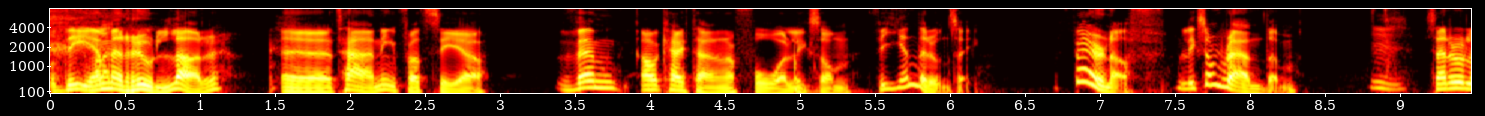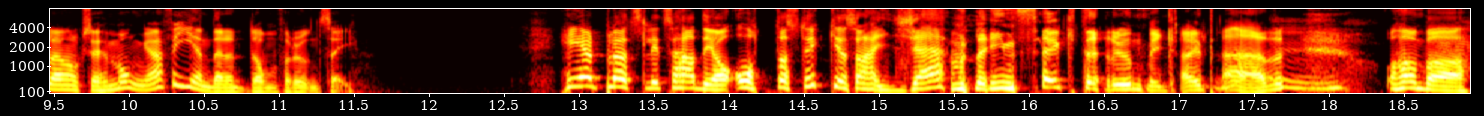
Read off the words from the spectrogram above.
Och DMen rullar eh, tärning för att se vem av karaktärerna får liksom fiender runt sig. Fair enough, liksom random. Mm. Sen rullar han också hur många fiender de får runt sig. Helt plötsligt så hade jag åtta stycken sådana här jävla insekter runt min karaktär. Och han bara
